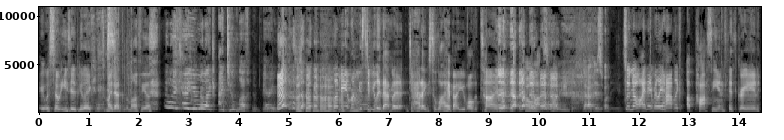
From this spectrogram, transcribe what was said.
it was so easy to be like, my dad's in the mafia. I like how you were like, I do love him very much. let me let me stipulate that. But dad, I used to lie about you all the time. Oh, that's funny. that is funny. so no, I didn't really have like a posse in fifth grade.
